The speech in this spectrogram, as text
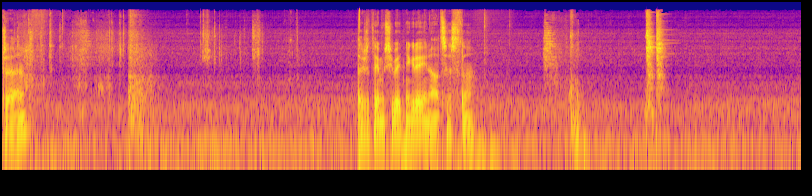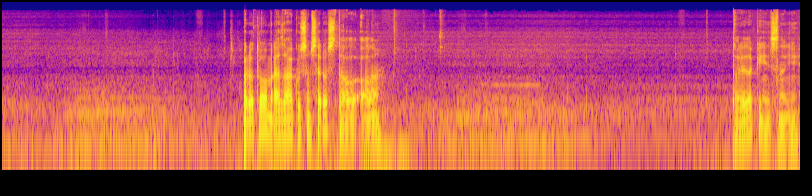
Dobře. Takže tady musí být někde jiná cesta. Do toho mrazáku jsem se dostal, ale... Tady taky nic není.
